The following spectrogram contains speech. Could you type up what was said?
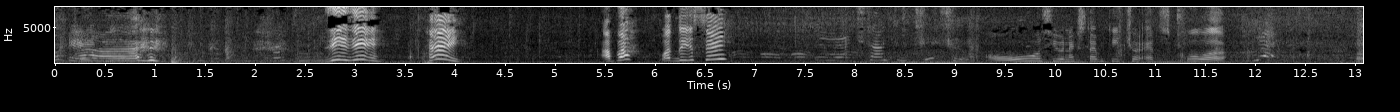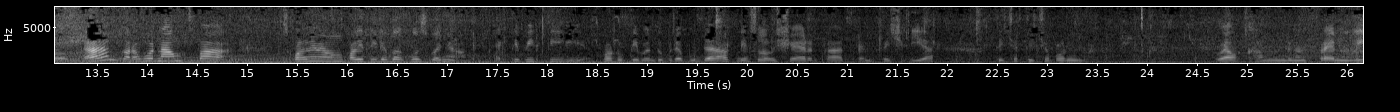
Okay. Bye. Zizi, hey. Apa? What do you say? Next time to teacher. Oh, see you next time teacher at school. Yes. Kalau aku nampak sekolah ini memang quality dia bagus banyak activity produktif untuk budak-budak. Dia selalu share ke fanpage dia. Teacher-teacher pun welcome dengan friendly.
